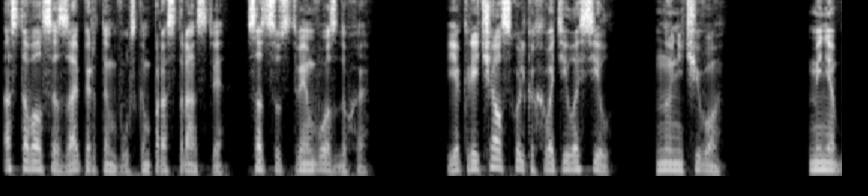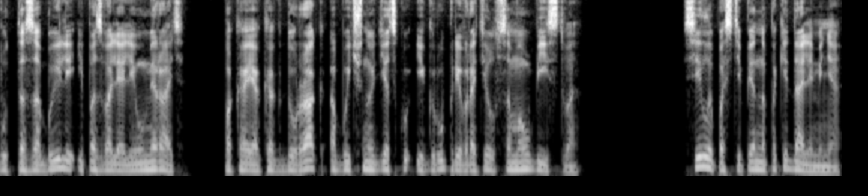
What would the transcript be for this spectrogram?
оставался запертым в узком пространстве, с отсутствием воздуха. Я кричал, сколько хватило сил, но ничего. Меня будто забыли и позволяли умирать, пока я, как дурак, обычную детскую игру превратил в самоубийство. Силы постепенно покидали меня,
